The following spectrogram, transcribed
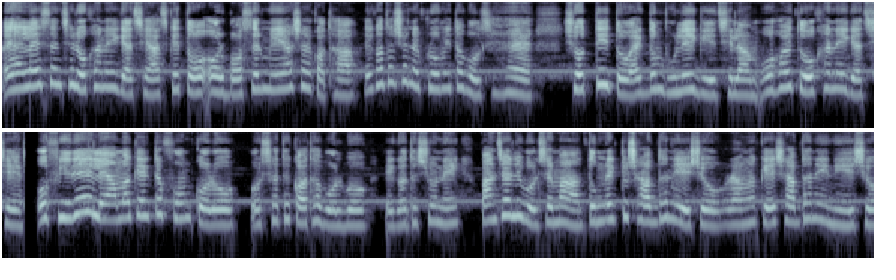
এয়ার লাইসেন্সের ওখানেই গেছে। আজকে তো ওর বসের মেয়ে আসার কথা। কথা শুনে প্রমিতা বলছে হ্যাঁ সত্যিই তো, একদম ভুলেই গিয়েছিলাম। ও হয়তো ওখানেই গেছে। ও ফিরে এলে আমাকে একটা ফোন করো, ওর সাথে কথা বলব। কথা শুনে পাঞ্চালি বলছে, মা, তোমরা একটু সাবধানে এসো। রাঙাকে সাবধানে নিয়ে এসো।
